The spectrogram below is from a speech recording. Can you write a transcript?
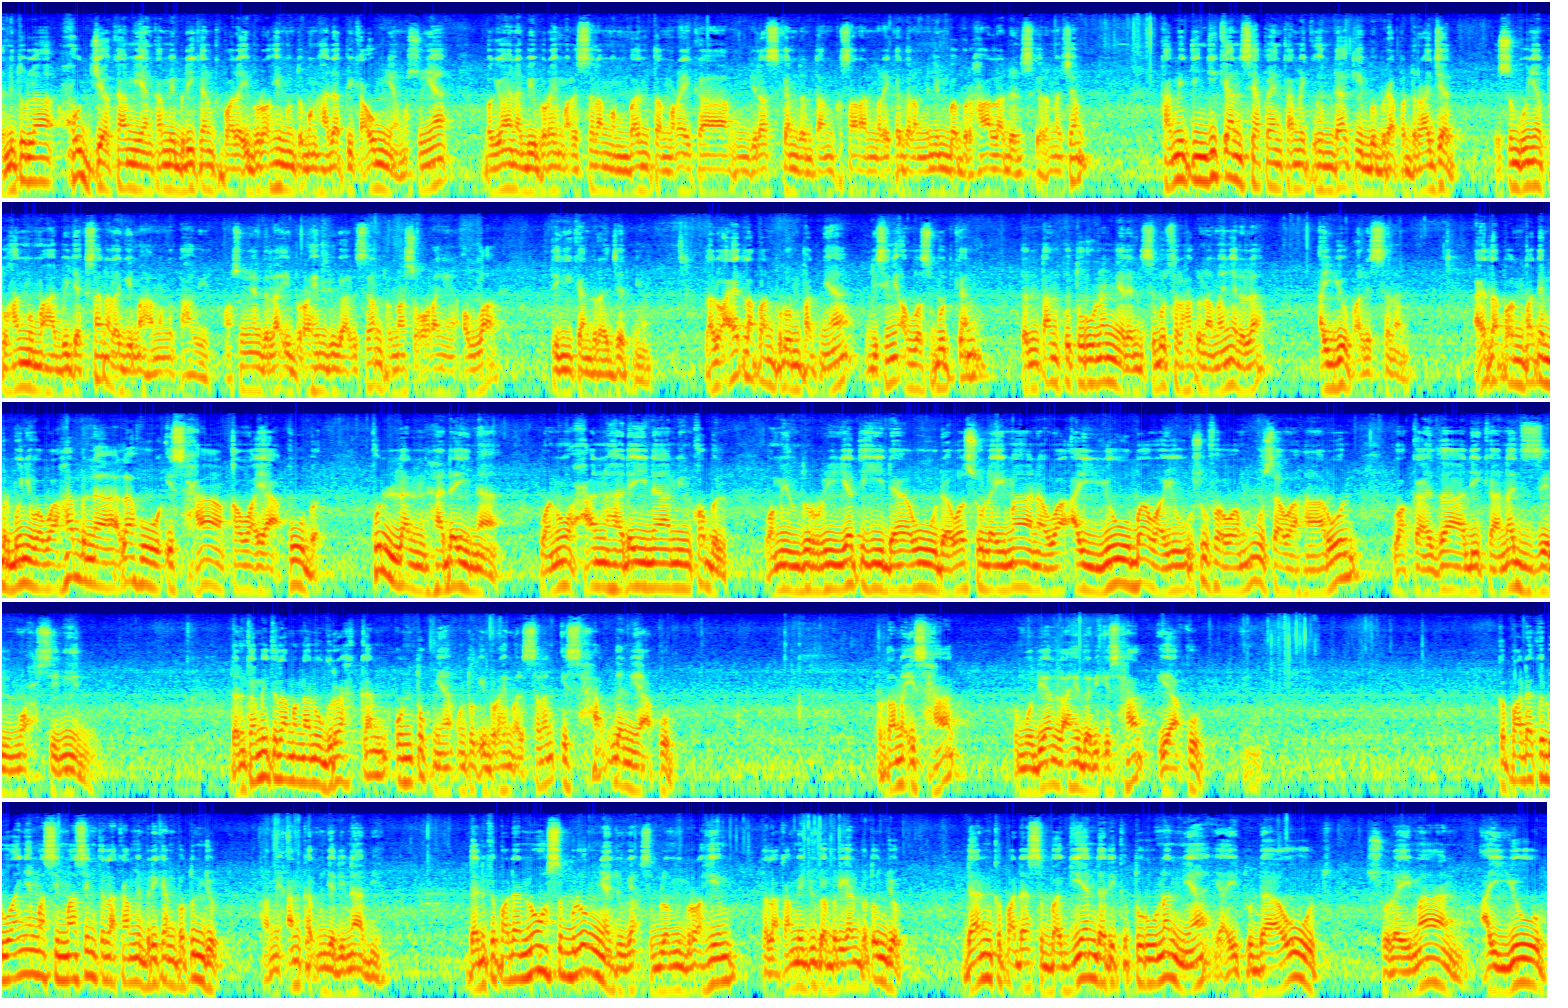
Dan itulah hujjah kami yang kami berikan kepada Ibrahim untuk menghadapi kaumnya. Maksudnya bagaimana Nabi Ibrahim AS membantah mereka, menjelaskan tentang kesalahan mereka dalam menyembah berhala dan segala macam. Kami tinggikan siapa yang kami kehendaki beberapa derajat. Sesungguhnya Tuhanmu maha bijaksana lagi maha mengetahui. Maksudnya adalah Ibrahim juga AS termasuk orang yang Allah tinggikan derajatnya. Lalu ayat 84-nya, di sini Allah sebutkan tentang keturunannya dan disebut salah satu namanya adalah Ayyub alaihissalam. Ayat 84 yang berbunyi wa wahabna lahu ishaqa wa yaqub kullan hadaina wa nuhan hadaina min qabl wa min dhurriyyatihi Dawud wa Sulaiman wa Ayyub wa Yusuf wa Musa wa Harun wa najzil muhsinin. Dan kami telah menganugerahkan untuknya, untuk Ibrahim AS, Ishak dan Yakub. Pertama Ishak, kemudian lahir dari Ishak, Yakub. Kepada keduanya masing-masing telah kami berikan petunjuk. Kami angkat menjadi nabi. Dan kepada Nuh sebelumnya juga, sebelum Ibrahim, telah kami juga berikan petunjuk. Dan kepada sebagian dari keturunannya, yaitu Daud, Sulaiman, Ayub,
